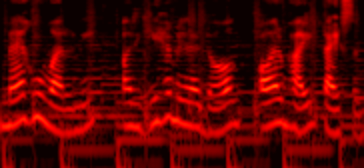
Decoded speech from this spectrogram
मैं हूँ वारुणी और ये है मेरा डॉग और भाई टाइसन।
